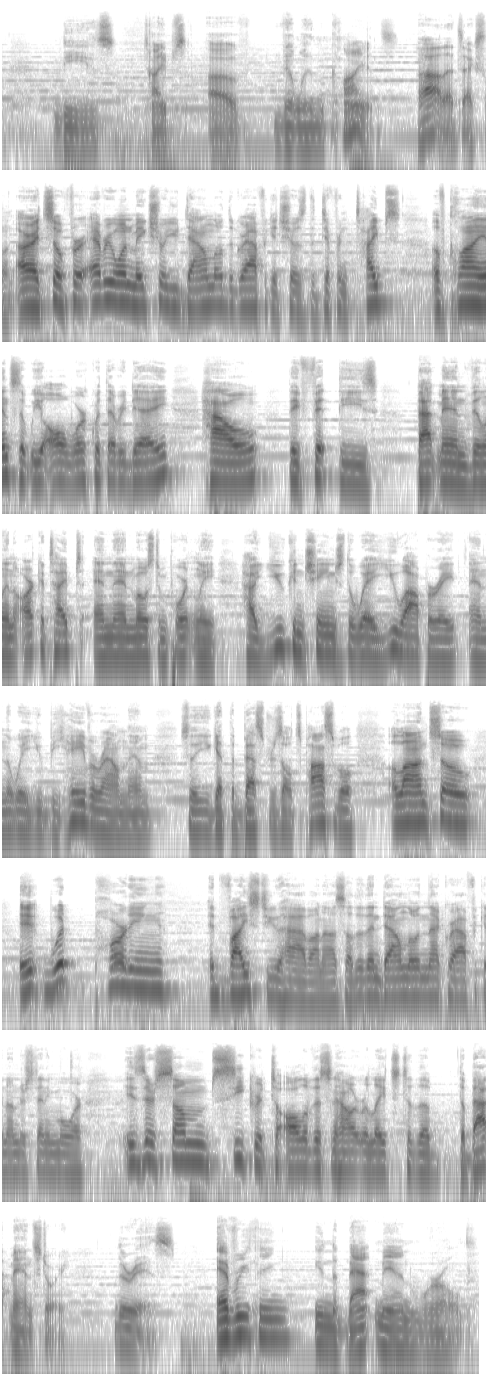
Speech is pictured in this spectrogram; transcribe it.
these types of villain clients. Ah, that's excellent. All right, so for everyone, make sure you download the graphic. It shows the different types of clients that we all work with every day, how they fit these Batman villain archetypes, and then most importantly, how you can change the way you operate and the way you behave around them so that you get the best results possible. Alon, so it what parting advice do you have on us other than downloading that graphic and understanding more? Is there some secret to all of this and how it relates to the, the Batman story? There is. Everything in the Batman world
